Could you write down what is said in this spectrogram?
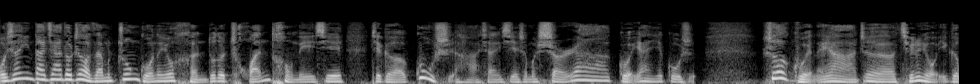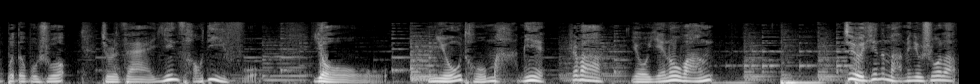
我相信大家都知道，咱们中国呢有很多的传统的一些这个故事哈，像一些什么神儿啊、鬼啊一些故事。说到鬼了呀，这其中有一个不得不说，就是在阴曹地府有牛头马面，是吧？有阎罗王。这有一天的马面就说了：“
